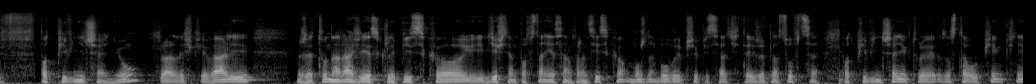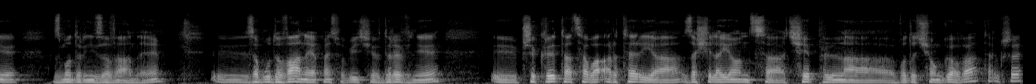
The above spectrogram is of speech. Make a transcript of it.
w podpiwniczeniu, ale śpiewali, że tu na razie jest klepisko i gdzieś tam powstanie San Francisco. Można byłoby przypisać tejże placówce. Podpiwniczenie, które zostało pięknie zmodernizowane, y, zabudowane, jak Państwo widzicie, w drewnie, y, przykryta cała arteria zasilająca, cieplna, wodociągowa, także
